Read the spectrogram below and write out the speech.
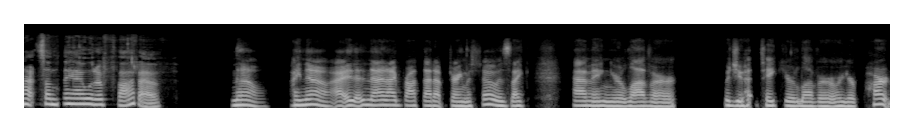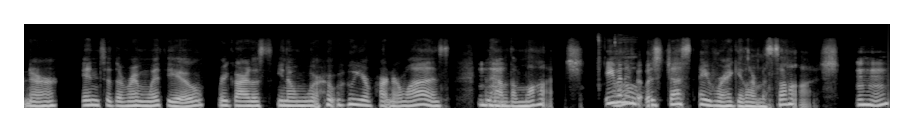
Not something I would have thought of. No, I know. I, and then I brought that up during the show is like having your lover. Would you take your lover or your partner into the room with you, regardless, you know, wh- who your partner was, and mm-hmm. have them watch, even oh. if it oh. was just a regular massage. Mm-hmm.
